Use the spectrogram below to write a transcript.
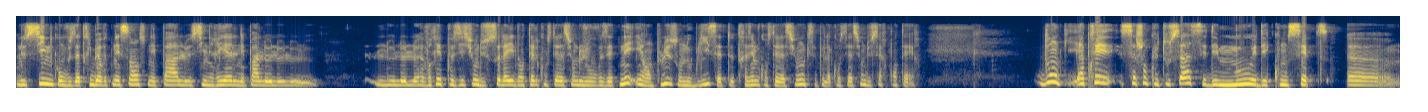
le signe qu'on vous attribue à votre naissance n'est pas le signe réel, n'est pas le, la vraie position du Soleil dans telle constellation le jour où vous êtes né, et en plus on oublie cette treizième constellation qui s'appelle la constellation du Serpentaire. Donc après, sachant que tout ça c'est des mots et des concepts, euh,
